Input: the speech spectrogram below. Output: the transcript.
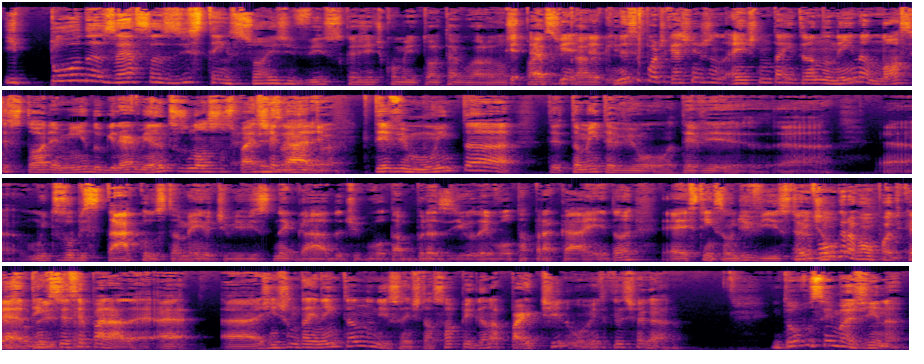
E todas essas extensões de visto que a gente comentou até agora, nossos pais é, ficaram aqui. Nesse podcast a gente, a gente não está entrando nem na nossa história minha do Guilherme antes dos nossos pais chegarem. Teve muita. Também teve. teve uh, é, muitos obstáculos também. Eu tive visto negado, eu tive que voltar pro Brasil, daí voltar para cá. Então, é extensão de visto. Então, vamos gravar um podcast é, sobre tem que ser separado. É, é, a gente não tá nem entrando nisso, a gente tá só pegando a partir do momento que eles chegaram. Então você imagina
